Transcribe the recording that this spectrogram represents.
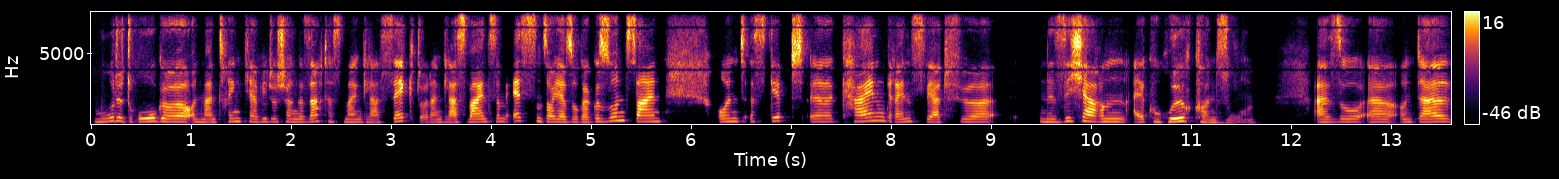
Modedroge. Und man trinkt ja, wie du schon gesagt hast, mal ein Glas Sekt oder ein Glas Wein zum Essen, soll ja sogar gesund sein. Und es gibt äh, keinen Grenzwert für einen sicheren Alkoholkonsum. Also, äh, und da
